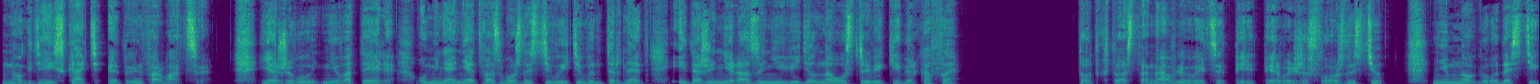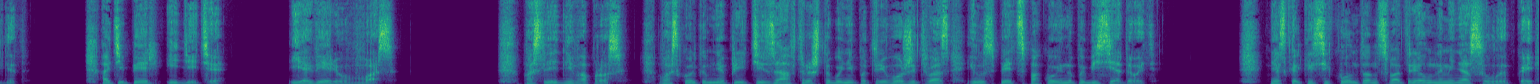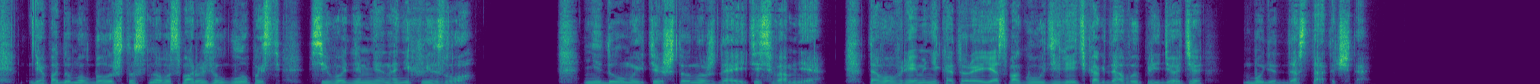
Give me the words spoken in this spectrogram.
Но где искать эту информацию? Я живу не в отеле, у меня нет возможности выйти в интернет и даже ни разу не видел на острове киберкафе. Тот, кто останавливается перед первой же сложностью, немногого достигнет. А теперь идите. Я верю в вас. Последний вопрос. Во сколько мне прийти завтра, чтобы не потревожить вас и успеть спокойно побеседовать? Несколько секунд он смотрел на меня с улыбкой. Я подумал было, что снова сморозил глупость. Сегодня мне на них везло. Не думайте, что нуждаетесь во мне. Того времени, которое я смогу уделить, когда вы придете, будет достаточно.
